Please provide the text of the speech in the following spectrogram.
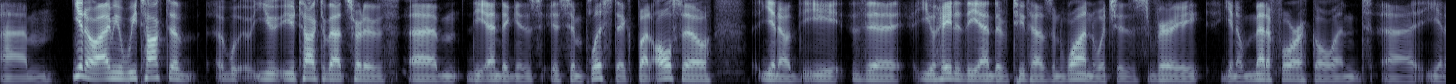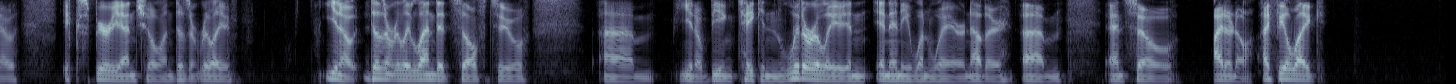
Um, you know, I mean, we talked you you talked about sort of um, the ending is is simplistic, but also you know the the you hated the end of 2001 which is very you know metaphorical and uh, you know experiential and doesn't really you know doesn't really lend itself to um, you know being taken literally in in any one way or another. Um, and so i don't know. I feel like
